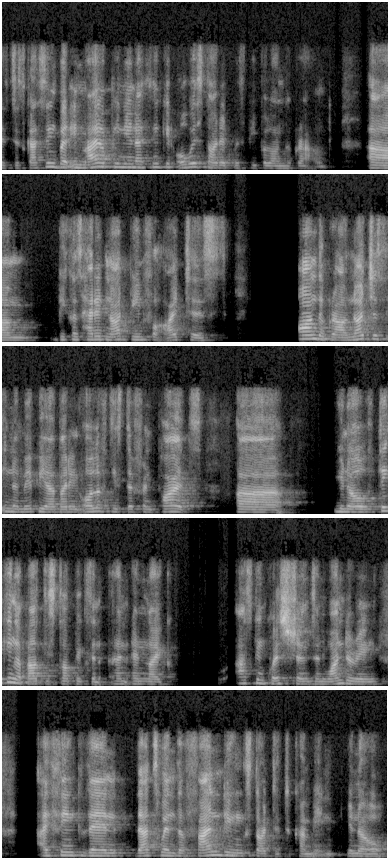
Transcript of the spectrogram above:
is discussing. But in my opinion, I think it always started with people on the ground. Um, because had it not been for artists on the ground, not just in Namibia, but in all of these different parts, uh, you know, thinking about these topics and, and, and like asking questions and wondering, I think then that's when the funding started to come in, you know.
